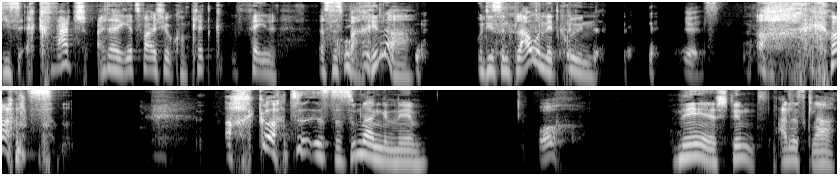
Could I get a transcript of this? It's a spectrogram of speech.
diese, äh, Quatsch, Alter, jetzt war ich hier komplett fail. Das ist Barilla. Und die sind blau und nicht grün. Jetzt. Ach Gott. Ach Gott, ist das unangenehm. Och. Nee, stimmt. Alles klar.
